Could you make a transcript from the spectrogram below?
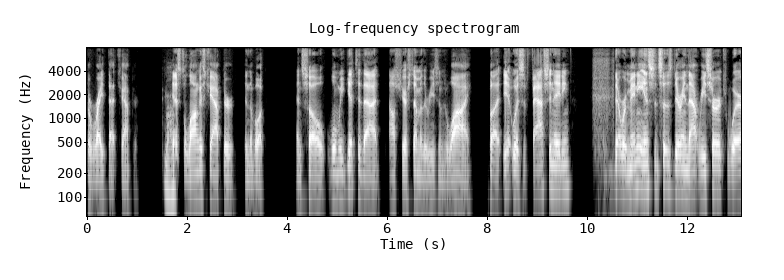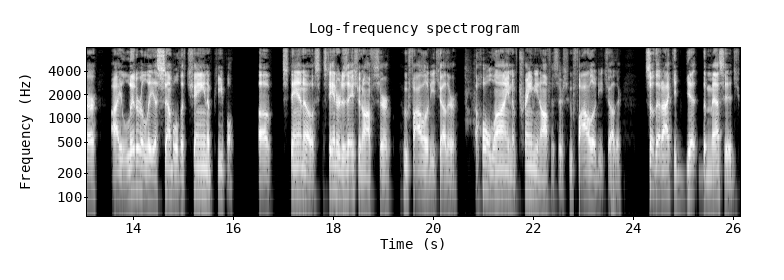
to write that chapter. Wow. And it's the longest chapter in the book. And so when we get to that, I'll share some of the reasons why. But it was fascinating. There were many instances during that research where I literally assembled a chain of people of Stanos, standardization officer, who followed each other, a whole line of training officers who followed each other, so that I could get the message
